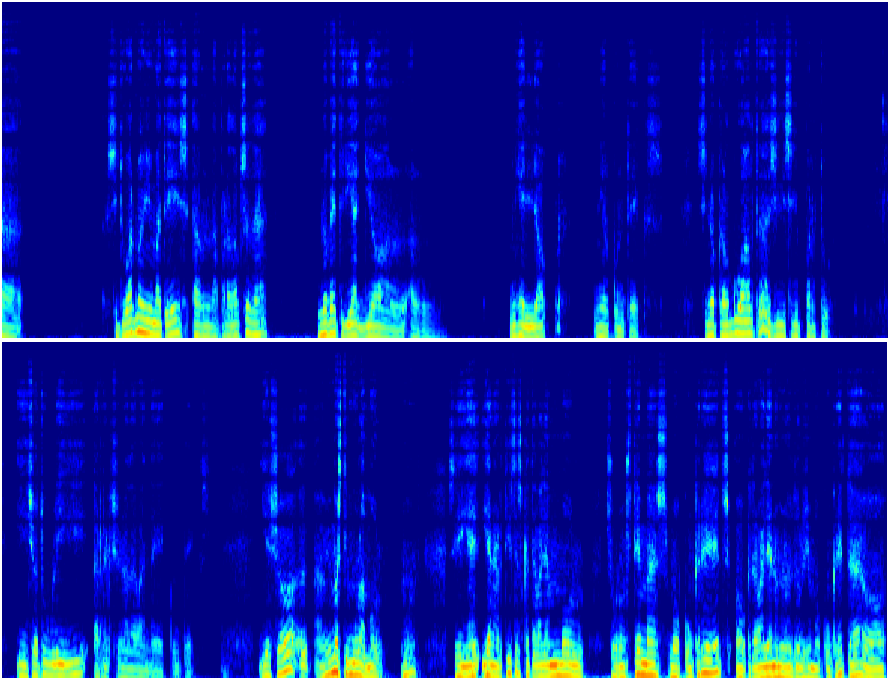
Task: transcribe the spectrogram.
eh, situar-me a mi mateix en la paradoxa de no haver triat jo el, el, ni el lloc ni el context, sinó que algú altre hagi decidit per tu. I això t'obligui a reaccionar davant d'aquest context. I això eh, a mi m'estimula molt. No? És dir, hi, ha, hi ha artistes que treballen molt sobre uns temes molt concrets, o que treballen amb una metodologia molt concreta, o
